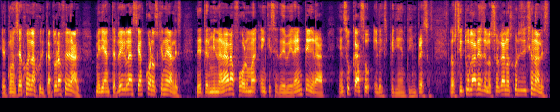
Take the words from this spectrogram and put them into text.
El Consejo de la Judicatura Federal, mediante reglas y acuerdos generales, determinará la forma en que se deberá integrar, en su caso, el expediente impreso. Los titulares de los órganos jurisdiccionales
